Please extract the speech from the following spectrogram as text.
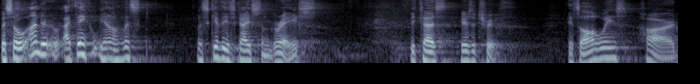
But so under, I think, you know, let's, let's give these guys some grace because here's the truth. It's always hard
